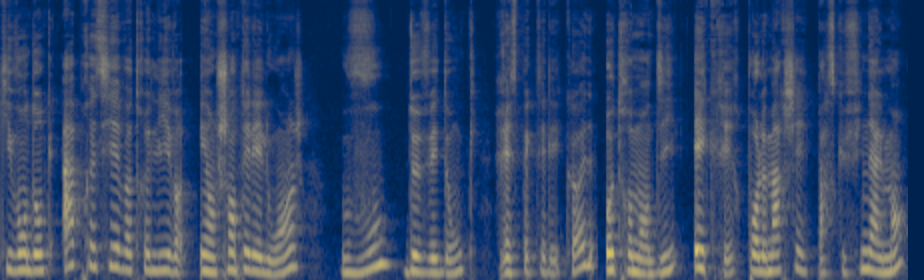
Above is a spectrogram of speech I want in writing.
qui vont donc apprécier votre livre et en chanter les louanges, vous devez donc respecter les codes, autrement dit, écrire pour le marché. Parce que finalement,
